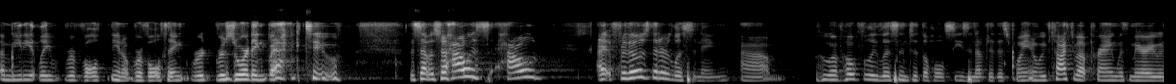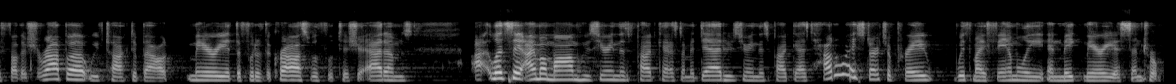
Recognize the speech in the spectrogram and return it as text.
immediately revolt, you know, revolting, re- resorting back to the seven. So how is how I, for those that are listening, um, who have hopefully listened to the whole season up to this point, and we've talked about praying with Mary with Father Sharapa. We've talked about Mary at the foot of the cross with Leticia Adams let's say I'm a mom who's hearing this podcast, I'm a dad who's hearing this podcast. How do I start to pray with my family and make Mary a central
